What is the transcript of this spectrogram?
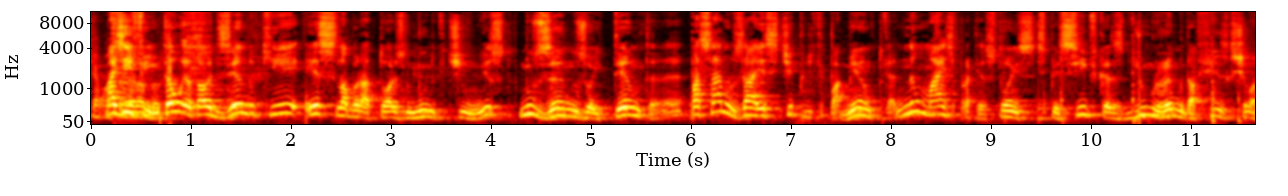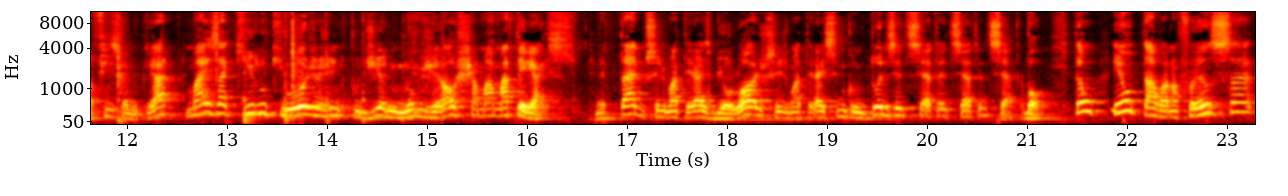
É um Mas enfim, então eu estava dizendo que esses laboratórios no mundo que tinham isso, nos anos 80, né, passaram a usar esse tipo de equipamento, não mais para questões específicas de um ramo da física, que se chama física nuclear, mas aquilo que hoje a gente podia, em nome geral, chamar materiais metálicos, seja materiais biológicos, seja materiais semicondutores, etc, etc, etc. Bom, então eu estava na França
